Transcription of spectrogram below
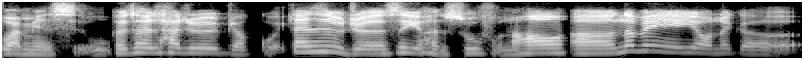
外面食物，可是它它就会比较贵，但是我觉得是一个很舒服，然后呃那边也有那个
